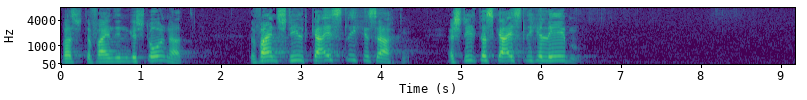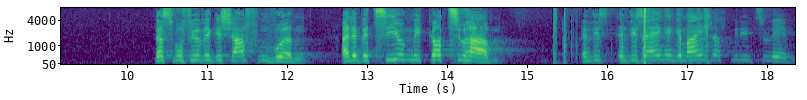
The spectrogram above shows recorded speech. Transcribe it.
was der Feind ihnen gestohlen hat. Der Feind stiehlt geistliche Sachen. Er stiehlt das geistliche Leben. Das, wofür wir geschaffen wurden, eine Beziehung mit Gott zu haben in, dies, in dieser engen Gemeinschaft mit ihm zu leben.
